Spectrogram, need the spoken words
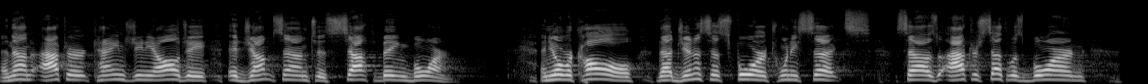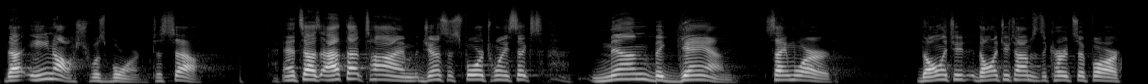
And then after Cain's genealogy, it jumps into Seth being born. And you'll recall that Genesis 4 26 says, after Seth was born, that Enosh was born to Seth. And it says, at that time, Genesis 4 26, men began, same word. The only, two, the only two times it's occurred so far,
